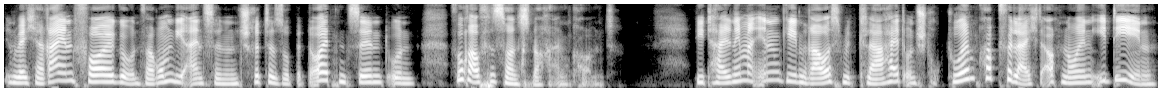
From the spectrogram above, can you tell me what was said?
in welcher Reihenfolge und warum die einzelnen Schritte so bedeutend sind und worauf es sonst noch ankommt. Die TeilnehmerInnen gehen raus mit Klarheit und Struktur im Kopf, vielleicht auch neuen Ideen.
